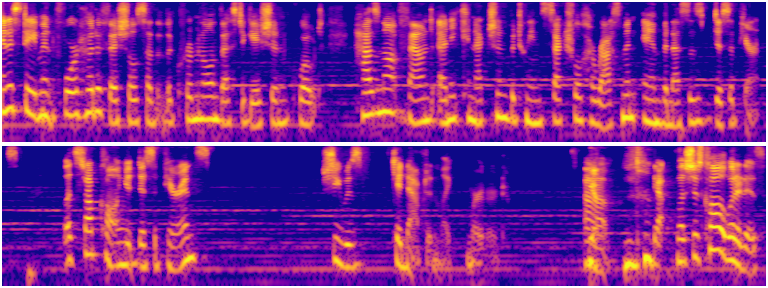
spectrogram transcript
In a statement, Fort Hood officials said that the criminal investigation, quote, has not found any connection between sexual harassment and Vanessa's disappearance. Let's stop calling it disappearance. She was kidnapped and like murdered. Yeah. Um, yeah, let's just call it what it is.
